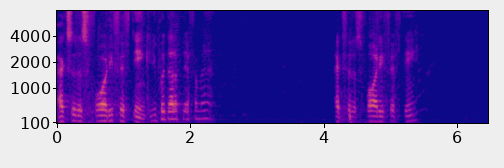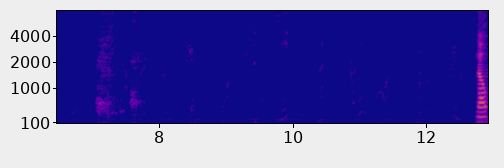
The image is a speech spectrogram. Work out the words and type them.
Exodus 40, 15. Can you put that up there for a minute? Exodus 40, 15. No.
